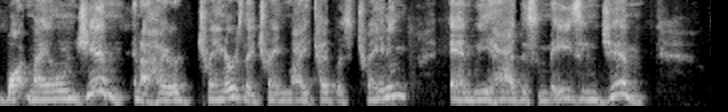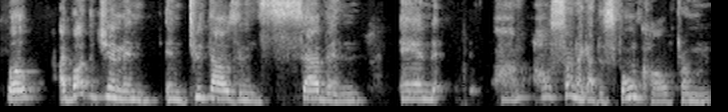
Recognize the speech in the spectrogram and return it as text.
bought my own gym and I hired trainers and they trained my type of training. And we had this amazing gym. Well, I bought the gym in, in 2007 and um, all of a sudden I got this phone call from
